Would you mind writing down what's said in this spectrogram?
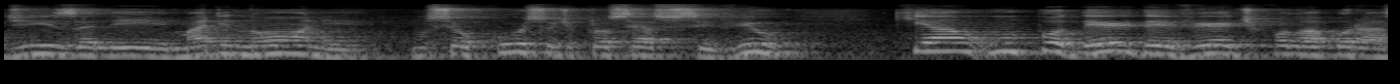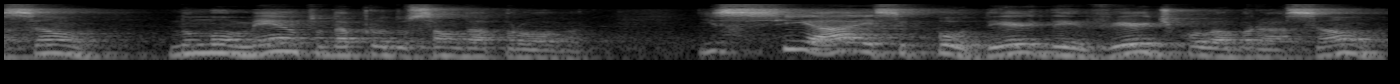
diz ali Marinoni no seu curso de processo civil, que há um poder dever de colaboração no momento da produção da prova. E se há esse poder dever de colaboração,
